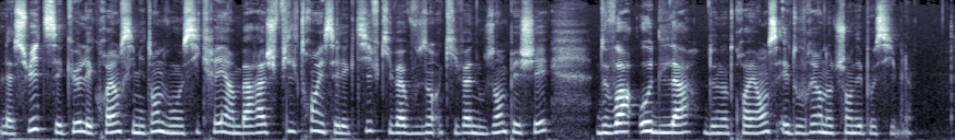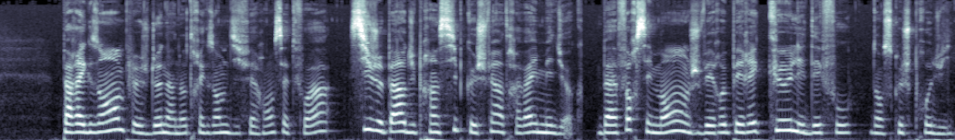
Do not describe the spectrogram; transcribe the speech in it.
la suite, c'est que les croyances limitantes vont aussi créer un barrage filtrant et sélectif qui va, vous qui va nous empêcher de voir au-delà de notre croyance et d'ouvrir notre champ des possibles. Par exemple, je donne un autre exemple différent cette fois. Si je pars du principe que je fais un travail médiocre, bah forcément, je vais repérer que les défauts dans ce que je produis.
